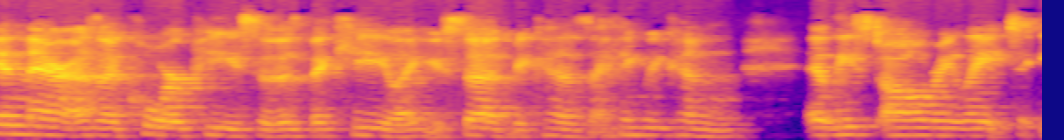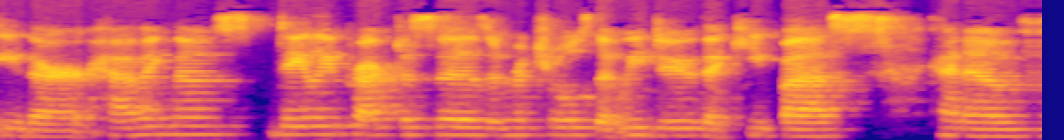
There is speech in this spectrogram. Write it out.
in there as a core piece is the key, like you said, because I think we can at least all relate to either having those daily practices and rituals that we do that keep us kind of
